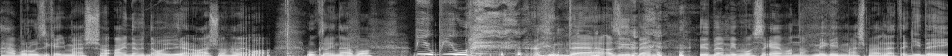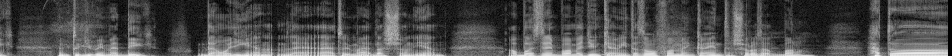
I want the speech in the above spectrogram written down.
háborúzik egymással, aj, nem, nem az űrállomáson, hanem a Ukrajnába, Piu, piu. de az űrben, űrben még valószínűleg el vannak még egymás mellett egy ideig, nem tudjuk, hogy meddig, de hogy igen, le, lehet, hogy már lassan ilyen abban az irányban megyünk el, mint az All for Mankind sorozatban. Hát a,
